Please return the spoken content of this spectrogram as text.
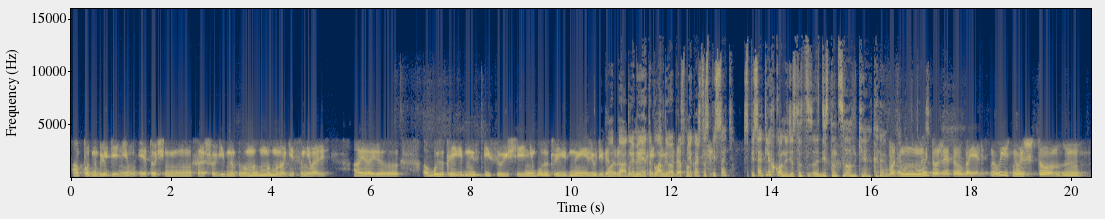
а, под наблюдением, и это очень хорошо видно. Многие сомневались, а, э, будут ли видны списывающие, не будут ли видны люди, которые... Вот да, для меня это главный вопрос. Мне кажется, списать, списать легко на дистанционке. Вот мы тоже этого боялись. Но выяснилось, что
